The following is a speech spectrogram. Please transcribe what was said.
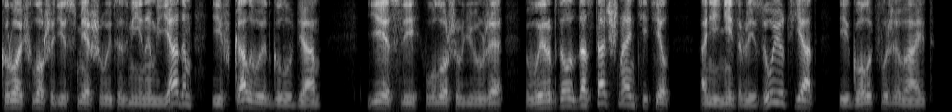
кровь лошади смешивается с змеиным ядом и вкалывают голубям. Если у лошади уже выработалось достаточно антител, они нейтрализуют яд, и голубь выживает.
